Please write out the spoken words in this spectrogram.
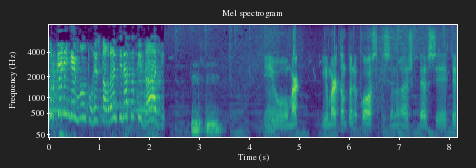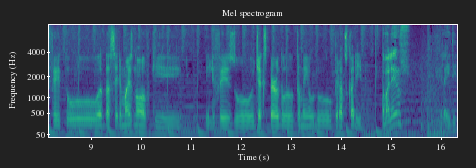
Por que ninguém monta um restaurante nessa cidade? Uhum. E o Mar e o Marco Antônio Costa, que você não, acho que deve ser ter feito a da série mais nova, que ele fez o Jack Sparrow do, também o do Piratas do Caribe. Cavalheiros e Lady,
